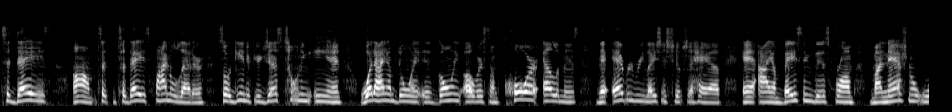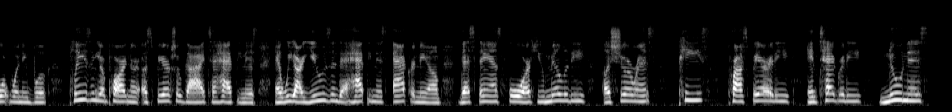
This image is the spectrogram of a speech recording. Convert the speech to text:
today's um to today's final letter. So again, if you're just tuning in, what I am doing is going over some core elements that every relationship should have and I am basing this from my national award-winning book Pleasing Your Partner, a spiritual guide to happiness. And we are using the happiness acronym that stands for humility, assurance, peace, prosperity, integrity, newness,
